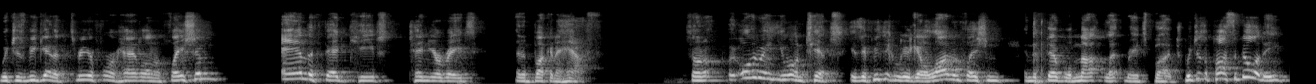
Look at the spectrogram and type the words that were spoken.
which is we get a three or four handle on inflation and the Fed keeps 10 year rates at a buck and a half. So the only way you own tips is if we think we're going to get a lot of inflation and the Fed will not let rates budge, which is a possibility.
